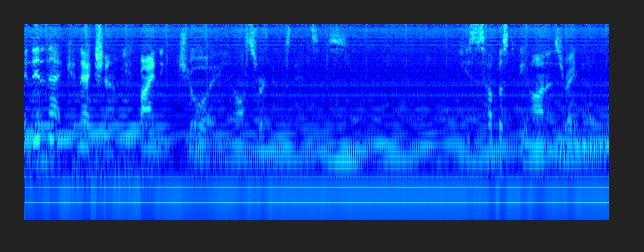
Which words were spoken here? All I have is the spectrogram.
And in that connection, are we finding joy in all circumstances? Help us to be honest right now.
